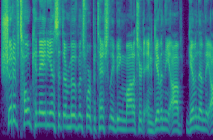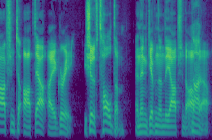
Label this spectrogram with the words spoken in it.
should have told Canadians that their movements were potentially being monitored and given the op- given them the option to opt out. I agree. You should have told them and then given them the option to opt not, out.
